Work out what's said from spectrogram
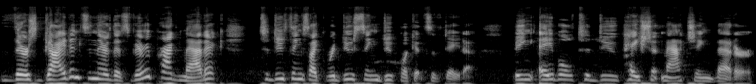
there's guidance in there that's very pragmatic to do things like reducing duplicates of data, being able to do patient matching better,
